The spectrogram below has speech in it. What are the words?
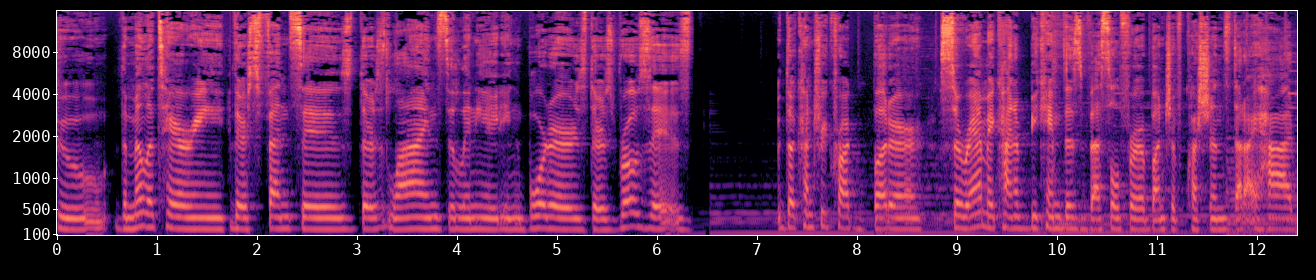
to the military. There's fences, there's lines delineating borders, there's roses. The country crock butter ceramic kind of became this vessel for a bunch of questions that I had.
